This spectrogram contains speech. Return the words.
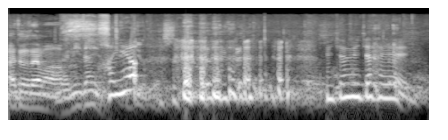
ありがとうございます。何大好きっめちゃめちゃ早い。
